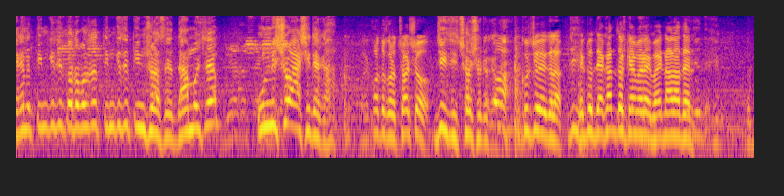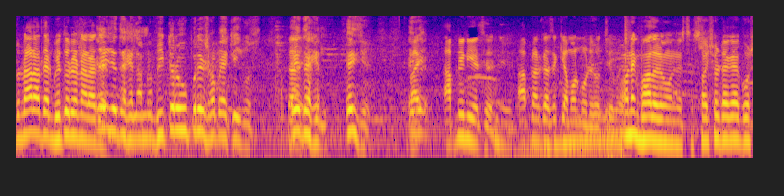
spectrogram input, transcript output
এখানে তিন কেজির কথা বলছে তিন কেজি তিনশো আছে। দাম হয়েছে উনিশশো আশি টাকা। কত করে? ছয়শো? জি জি ছয়শো টাকা। খুশি হয়ে গেলাম। একটু দেখান তো ক্যামেরায় ভাই নাড়া দেন। একটু নাড়া দেন ভেতরে নাড়া দেন। এই যে দেখেন আমরা ভিতরে উপরে সব একই গোছ। এই দেখেন এই যে ভাই আপনি নিয়েছেন। আপনার কাছে কেমন মনে হচ্ছে ভাই? অনেক ভালো মনে হচ্ছে। ছয়শো টাকায় গোশ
